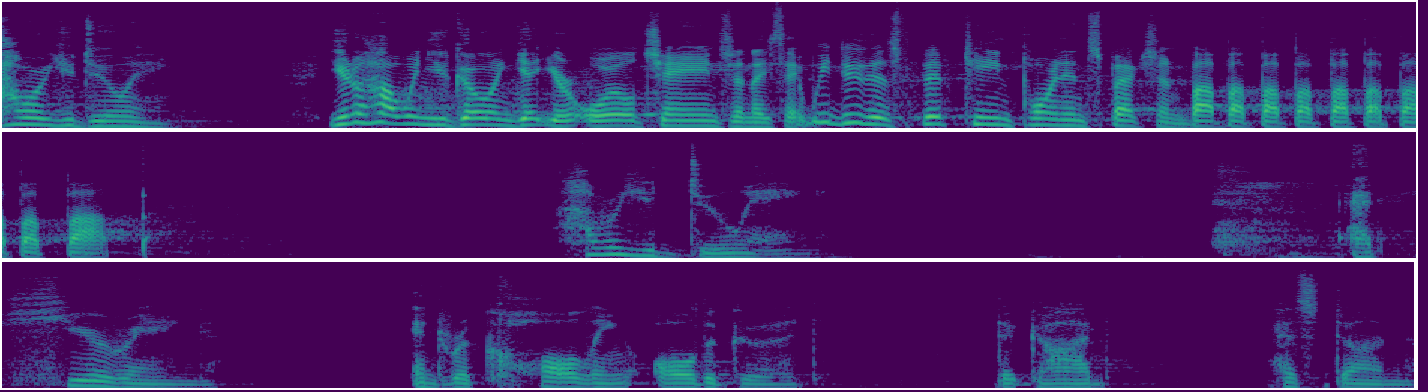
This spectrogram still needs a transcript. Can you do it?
How are you doing? You know how when you go and get your oil changed and they say, we do this 15 point inspection, bop, bop, bop, bop, bop, bop, bop, bop, bop. How are you doing at hearing and recalling all the good that God has done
